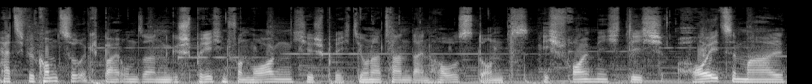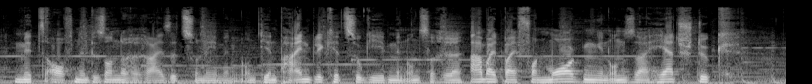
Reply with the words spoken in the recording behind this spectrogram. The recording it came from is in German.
Herzlich willkommen zurück bei unseren Gesprächen von morgen. Hier spricht Jonathan, dein Host, und ich freue mich, dich heute mal mit auf eine besondere Reise zu nehmen und dir ein paar Einblicke zu geben in unsere Arbeit bei von morgen, in unser Herzstück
